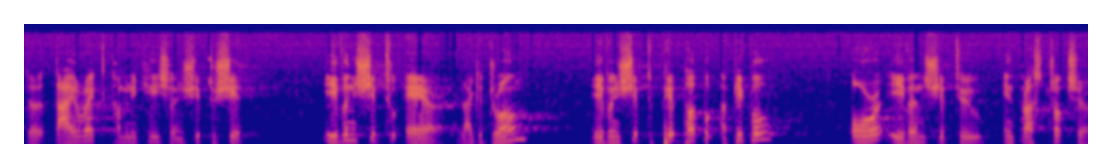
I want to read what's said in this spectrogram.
the direct communication ship to ship even ship to air, like a drone, even ship to uh, people, or even ship to infrastructure,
